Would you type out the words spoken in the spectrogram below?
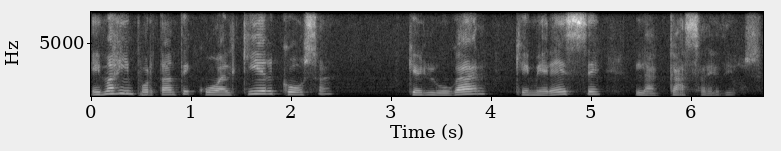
es más importante cualquier cosa que el lugar que merece la casa de Dios.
